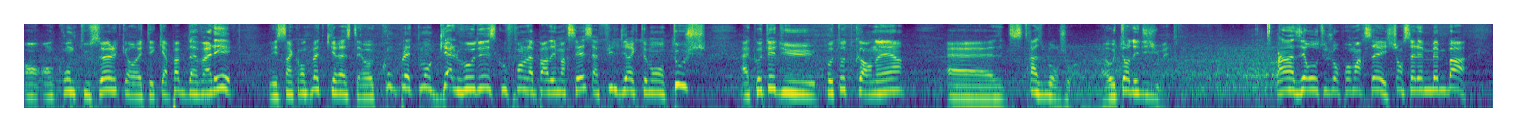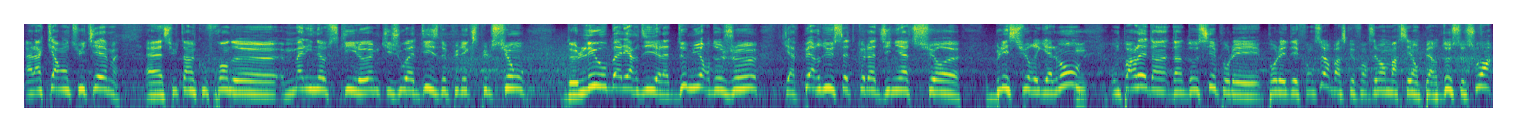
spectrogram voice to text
en, compte tout seul qui aurait été capable d'avaler les 50 mètres qui restaient. Euh, complètement galvaudé ce coup franc de la part des Marseillais, ça file directement en touche à côté du poteau de corner euh, strasbourgeois à hauteur des 18 mètres. 1-0 toujours pour Marseille. Chancel Mbemba à la 48e euh, suite à un coup franc de Malinowski, l'OM qui joue à 10 depuis l'expulsion de Léo Balerdi à la demi-heure de jeu, qui a perdu cette cola sur euh, blessure également. Mm. On parlait d'un dossier pour les, défenseurs parce que forcément Marseille en perd deux ce soir.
